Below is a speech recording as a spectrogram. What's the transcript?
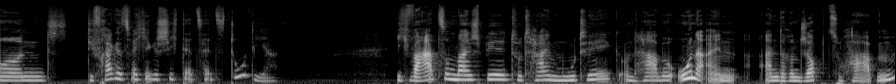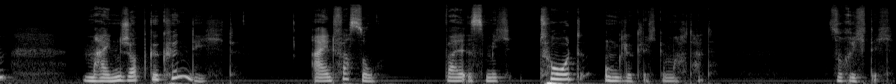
Und die Frage ist, welche Geschichte erzählst du dir? Ich war zum Beispiel total mutig und habe, ohne einen anderen Job zu haben, meinen Job gekündigt. Einfach so, weil es mich tot unglücklich gemacht hat. So richtig.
